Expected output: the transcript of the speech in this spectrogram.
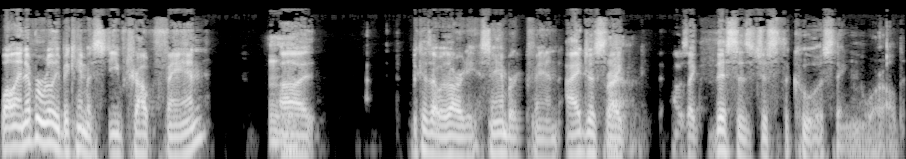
while I never really became a Steve Trout fan, mm-hmm. uh, because I was already a Sandberg fan, I just right. like I was like, this is just the coolest thing in the world.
